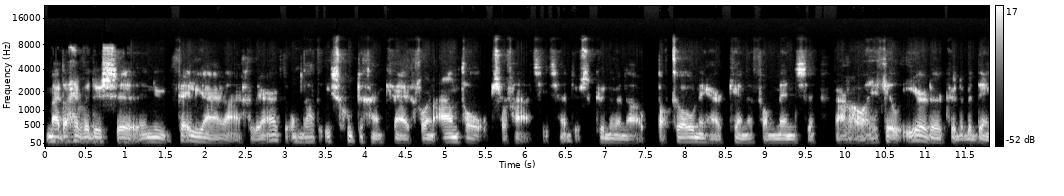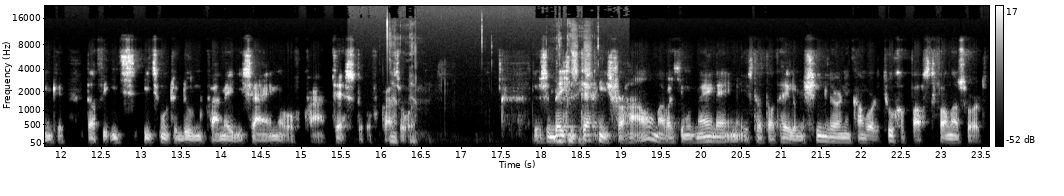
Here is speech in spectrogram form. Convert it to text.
Maar daar hebben we dus uh, nu vele jaren aan gewerkt om dat iets goed te gaan krijgen voor een aantal observaties. Hè. Dus kunnen we nou patronen herkennen van mensen waar we al veel eerder kunnen bedenken dat we iets, iets moeten doen qua medicijnen of qua testen of qua zorg. Dus een beetje een technisch verhaal, maar wat je moet meenemen is dat dat hele machine learning kan worden toegepast van een soort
